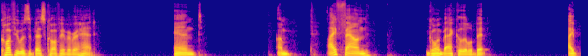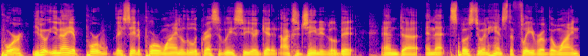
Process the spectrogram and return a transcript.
coffee was the best coffee I've ever had. And um, I found going back a little bit. I pour, you know, you know, you pour. They say to pour wine a little aggressively so you get it oxygenated a little bit, and uh, and that's supposed to enhance the flavor of the wine.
